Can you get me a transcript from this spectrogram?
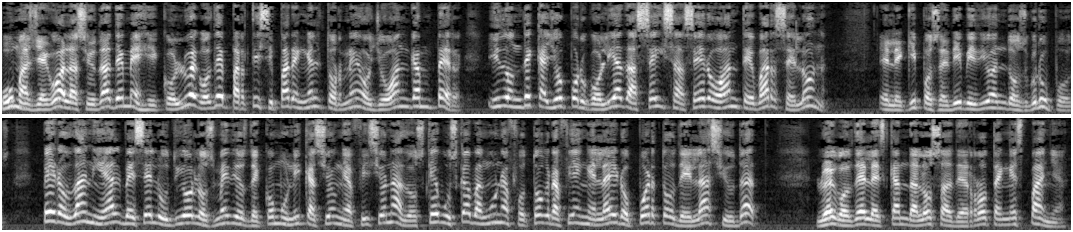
Pumas llegó a la Ciudad de México luego de participar en el torneo Joan Gamper y donde cayó por goleada 6 a 0 ante Barcelona. El equipo se dividió en dos grupos, pero Dani Alves eludió los medios de comunicación y aficionados que buscaban una fotografía en el aeropuerto de la ciudad. Luego de la escandalosa derrota en España,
